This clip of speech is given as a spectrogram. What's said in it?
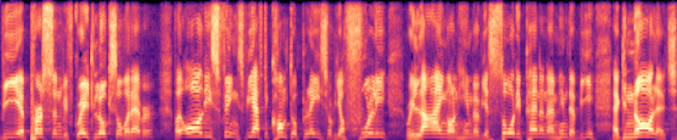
be a person with great looks or whatever. But all these things, we have to come to a place where we are fully relying on Him, where we are so dependent on Him that we acknowledge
